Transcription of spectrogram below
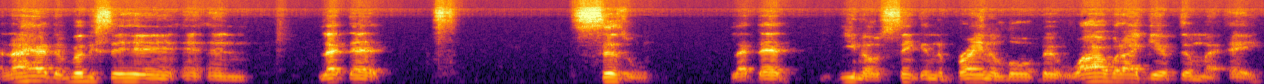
and I had to really sit here and, and let that sizzle, let that you know sink in the brain a little bit. Why would I give them an A?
